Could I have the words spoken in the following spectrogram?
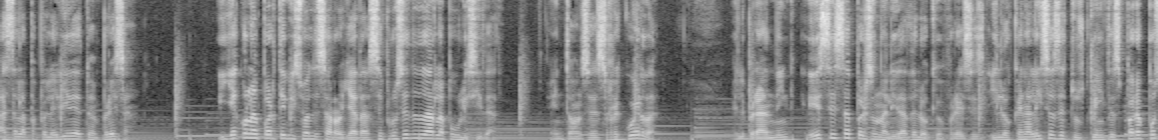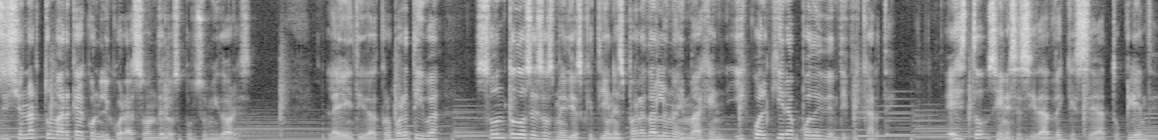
hasta la papelería de tu empresa. Y ya con la parte visual desarrollada se procede a dar la publicidad. Entonces recuerda, el branding es esa personalidad de lo que ofreces y lo que analizas de tus clientes para posicionar tu marca con el corazón de los consumidores. La identidad corporativa son todos esos medios que tienes para darle una imagen y cualquiera puede identificarte. Esto sin necesidad de que sea tu cliente.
